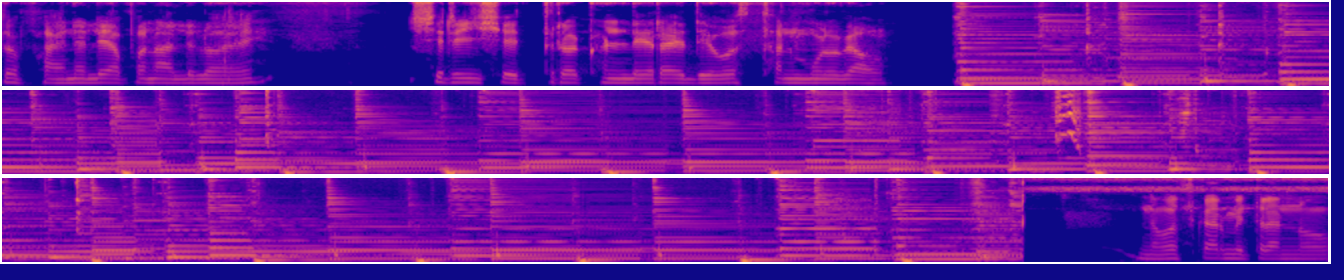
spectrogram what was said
तर फायनली आपण आलेलो आहे श्री क्षेत्र खंडेराय देवस्थान मुळगाव नमस्कार मित्रांनो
